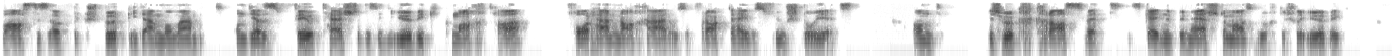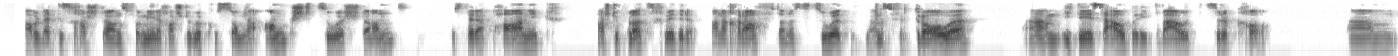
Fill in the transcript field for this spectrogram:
was das jemand spürt in dem Moment. Und ich habe das viel getestet, dass ich die Übung gemacht habe, vorher, nachher, und sie gefragt habe, hey, was fühlst du jetzt? Und es ist wirklich krass, wenn, es geht nicht beim ersten Mal, es braucht ein bisschen Übung, aber wenn du das kannst transformieren, kannst du wirklich aus so einem Angstzustand, aus dieser Panik, hast du plötzlich wieder an eine Kraft, an ein Zu, an ein Vertrauen, ähm, in dir selber, in die Welt zurückkommen. Ähm,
